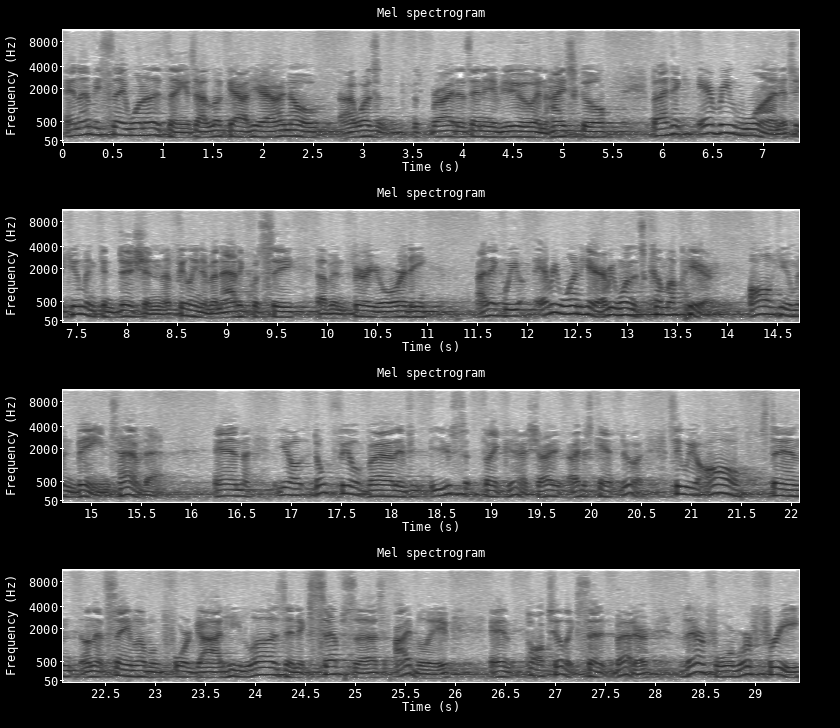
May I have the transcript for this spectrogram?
And let me say one other thing as I look out here. I know I wasn't as bright as any of you in high school, but I think everyone, it's a human condition, a feeling of inadequacy, of inferiority. I think we, everyone here, everyone that's come up here, all human beings have that. And, you know, don't feel bad if you think, gosh, I, I just can't do it. See, we all stand on that same level before God. He loves and accepts us, I believe, and Paul Tillich said it better. Therefore, we're free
